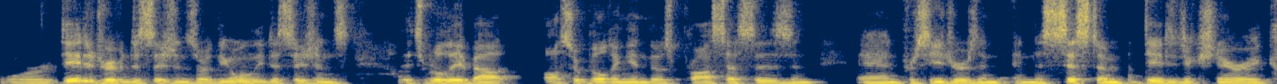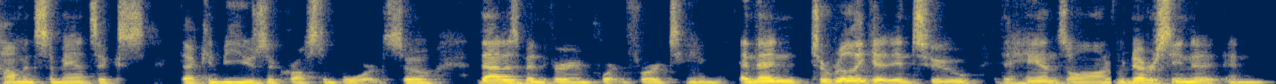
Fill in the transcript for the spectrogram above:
or data driven decisions are the only decisions, it's really about also building in those processes and, and procedures and, and the system, data dictionary, common semantics, that can be used across the board. So that has been very important for our team. And then to really get into the hands on, we've never seen a, an,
